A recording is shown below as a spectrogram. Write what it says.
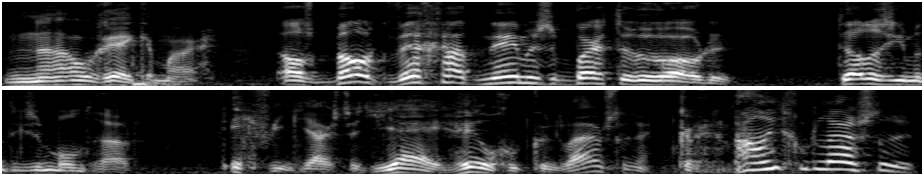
Nou, reken maar. Als Balk weggaat, nemen ze Bart de Rode. Tel eens iemand die zijn mond houdt. Ik vind juist dat jij heel goed kunt luisteren. Ik kan helemaal niet goed luisteren.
